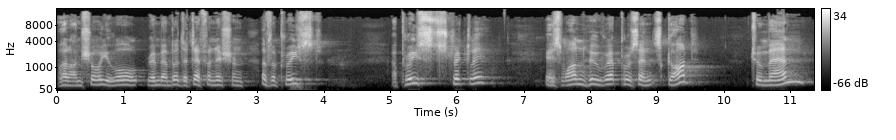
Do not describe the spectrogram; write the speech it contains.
Well, I'm sure you all remember the definition of a priest. A priest, strictly, is one who represents God to man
